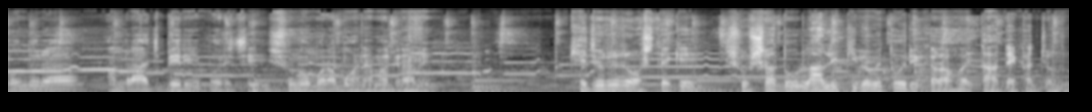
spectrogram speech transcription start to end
বন্ধুরা, আমরা আজ বেরিয়ে পড়েছি সুনমরা ময়নামা গ্রামে। খেজুরের রস থেকে সুস্বাদু লালি কীভাবে তৈরি করা হয় তা দেখার জন্য।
